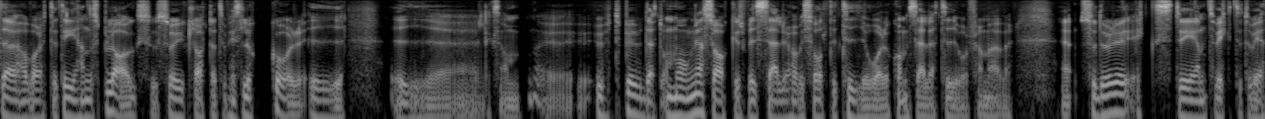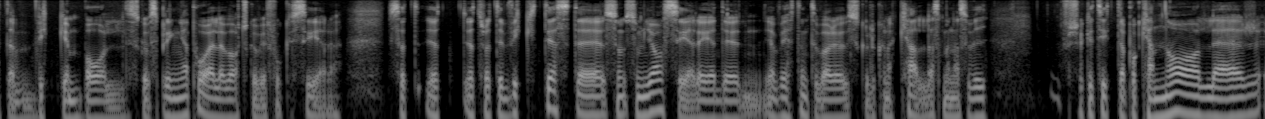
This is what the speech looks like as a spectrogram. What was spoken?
inte har varit ett e-handelsbolag så, så är det klart att det finns luckor i, i eh, liksom, eh, utbudet. Och många saker som vi säljer har vi sålt i tio år och kommer sälja tio år framöver. Eh, så då är det extremt viktigt att veta vilken boll ska vi springa på eller vart ska vi fokusera. Så jag, jag, tror att det viktigaste som, som jag ser är det, jag vet inte vad det skulle kunna kallas, men alltså vi, försöker titta på kanaler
